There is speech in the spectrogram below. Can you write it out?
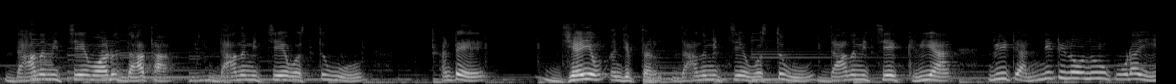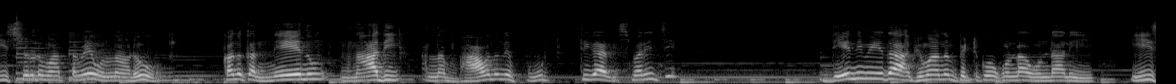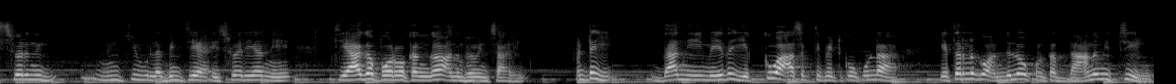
దానమిచ్చేవాడు దాత దానమిచ్చే వస్తువు అంటే ధ్యేయం అని చెప్తారు. దానమిచ్చే వస్తువు దానమిచ్చే క్రియ వీటి అన్నిటిలోనూ కూడా ఈశ్వరుడు మాత్రమే ఉన్నాడు. కనుక నేను నాది అన్న భావనని పూర్తిగా విస్మరించి దేని మీద అభిమానం పెట్టుకోకుండా ఉండాలి? ఈశ్వరుని నుంచి లభించే ఐశ్వర్యాన్ని త్యాగపూర్వకంగా అనుభవించాలి. అంటే దాని మీద ఎక్కువ ఆసక్తి పెట్టుకోకుండా ఇతరులకు అందులో కొంత దానం ఇచ్చి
